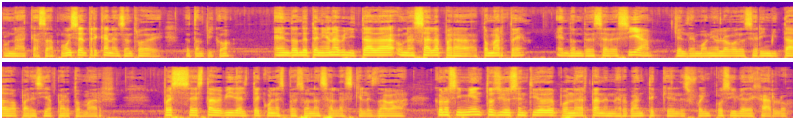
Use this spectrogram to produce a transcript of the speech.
una casa muy céntrica en el centro de Tampico en donde tenían habilitada una sala para tomar té, en donde se decía que el demonio luego de ser invitado aparecía para tomar pues esta bebida, el té con las personas a las que les daba conocimientos y un sentido de poner tan enervante que les fue imposible dejarlo.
